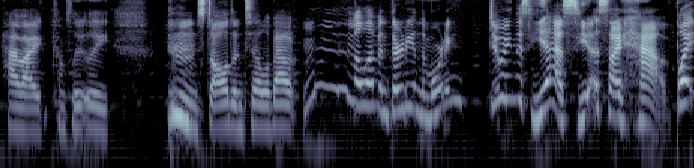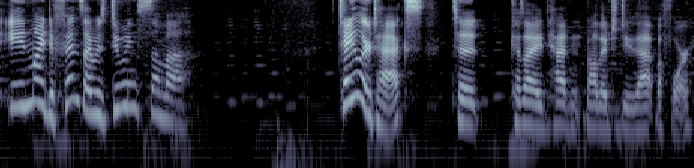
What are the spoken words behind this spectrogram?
Have I completely stalled until about mm, 11:30 in the morning doing this? Yes, yes, I have. But in my defense, I was doing some uh, tailor tacks to because I hadn't bothered to do that before.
